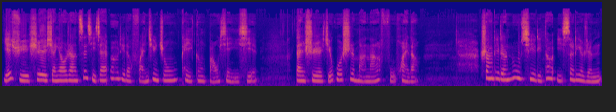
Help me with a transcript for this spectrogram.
也许是想要让自己在恶劣的环境中可以更保险一些。但是结果是马拿腐坏了，上帝的怒气临到以色列人。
